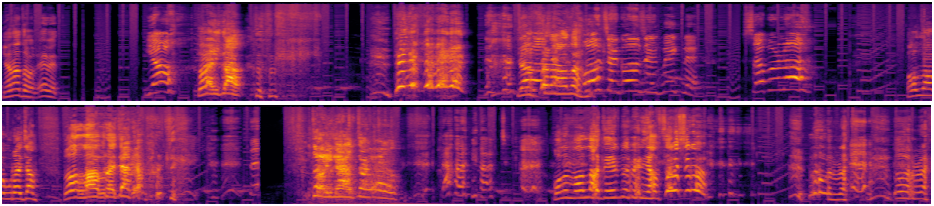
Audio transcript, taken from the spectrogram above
Yana doğru. Evet. Ya Dayıda! Delirtme beni! Yapsana oğlum. olacak olacak bekle. Sabırlı. Vallahi vuracağım. Vallahi vuracağım yap artık. Dayıda! Tamam yapacağım. Oğlum vallahi delirtme beni. Yapsana şunu. ne olur bırak. Ne olur bırak.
